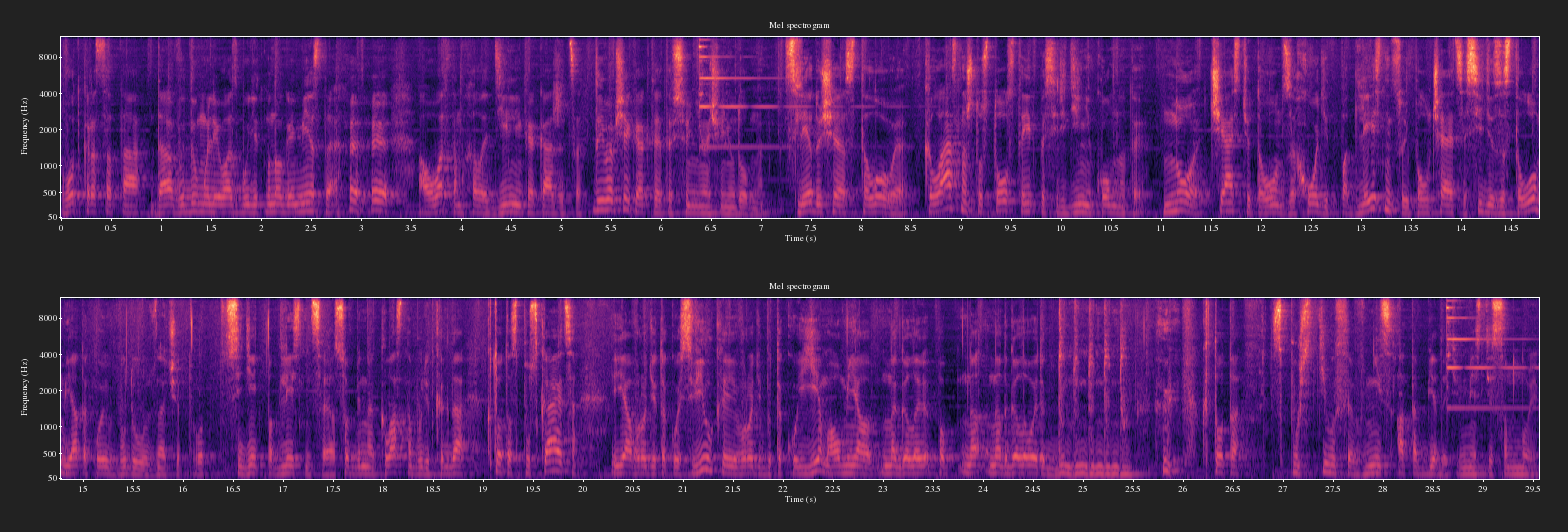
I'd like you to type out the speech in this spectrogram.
Вот красота. Да, вы думали, у вас будет много места, а у вас там холодильник окажется. Да и вообще как-то это все не очень удобно. Следующая столовая. Классно, что стол стоит посередине комнаты, но частью-то он заходит под лестницу и получается, сидя за столом, я такой буду, значит, вот сидеть под лестницей. Особенно классно будет, когда кто-то спускается, и я вроде такой с вилкой, вроде бы такой ем, а у меня на голове, на, над головой так дун дун дун дун дун кто-то спустился вниз отобедать вместе со мной.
